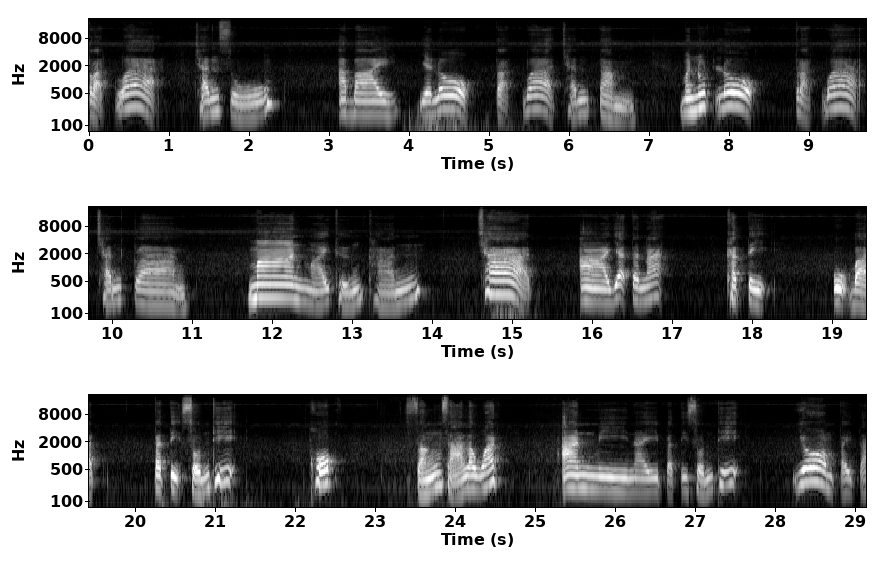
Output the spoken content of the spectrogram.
ตรัสว่า ชั้นสูง อบายยโลกตรัสว่าชั้นต่ำ มนุษย์โลก ตรัสว่าชั้นกลาง มารหมายถึงขันธ์ชาติ อายตนะ คติ อุบัติ ปฏิสนธิภพสังสารวัฏอันมีในปฏิสนธิ ย่อมไปต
